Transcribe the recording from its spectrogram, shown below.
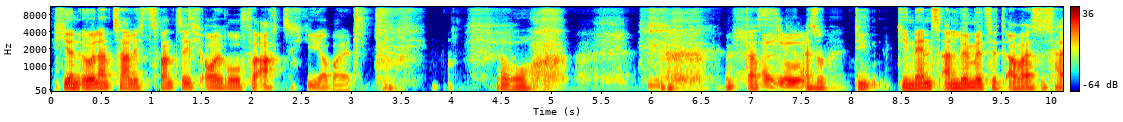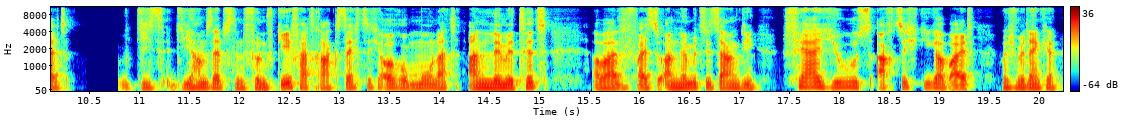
Hier in Irland zahle ich 20 Euro für 80 Gigabyte. Oh. Das Also also die die nennen's unlimited, aber es ist halt die die haben selbst 'n 5G-Vertrag, 60 Euro im Monat unlimited, aber weißt du, unlimited sagen die Fair Use 80 Gigabyte, wo ich mir denke:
